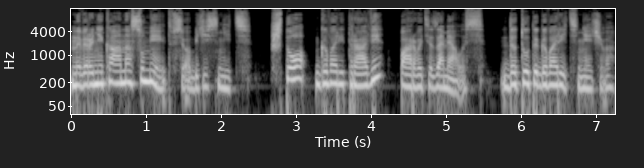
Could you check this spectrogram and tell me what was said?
Наверняка она сумеет все объяснить. «Что?» — говорит Рави, Парвати замялась. «Да тут и говорить нечего».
